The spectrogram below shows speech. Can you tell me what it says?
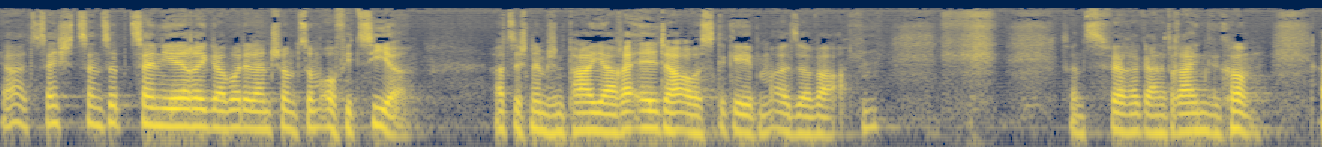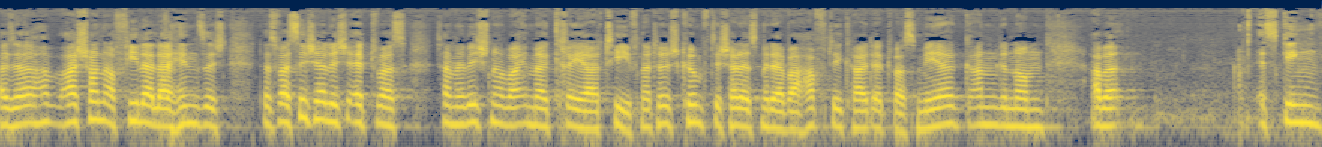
ja, als 16, 17-Jähriger wurde er dann schon zum Offizier. Hat sich nämlich ein paar Jahre älter ausgegeben, als er war. Hm? Sonst wäre er gar nicht reingekommen. Also er war schon auf vielerlei Hinsicht. Das war sicherlich etwas, Same Vishnu war immer kreativ. Natürlich künftig hat er es mit der Wahrhaftigkeit etwas mehr angenommen, aber es ging,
